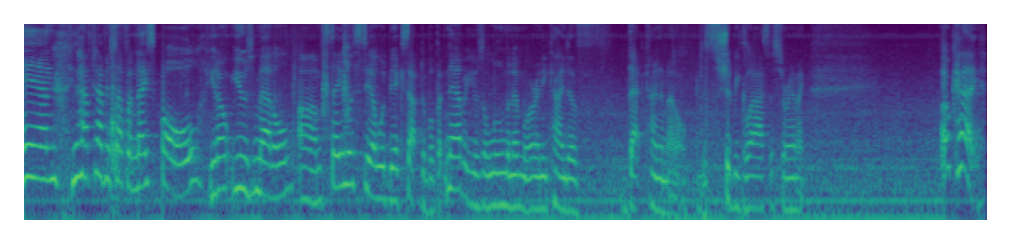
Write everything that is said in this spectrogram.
And you have to have yourself a nice bowl. You don't use metal. Um, stainless steel would be acceptable, but never use aluminum or any kind of that kind of metal. This should be glass or ceramic. Okay,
